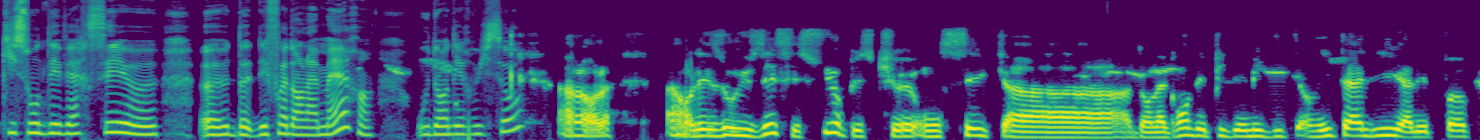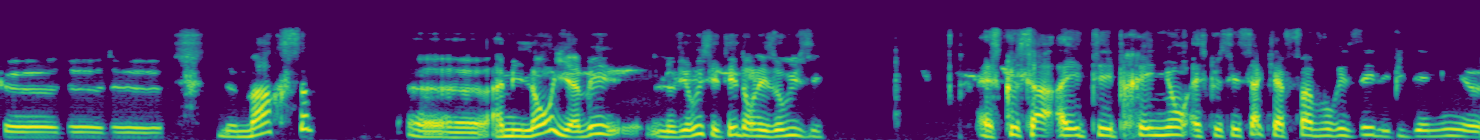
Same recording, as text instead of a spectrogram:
qui sont déversées des fois dans la mer ou dans des ruisseaux alors, alors les eaux usées, c'est sûr, puisque on sait qu'à dans la grande épidémie en Italie à l'époque euh, de, mars, euh, à Milan, il y avait le virus était dans les eaux usées. Est-ce que ça a été prégnant? Est-ce que c'est ça qui a favorisé l'épidémie euh,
